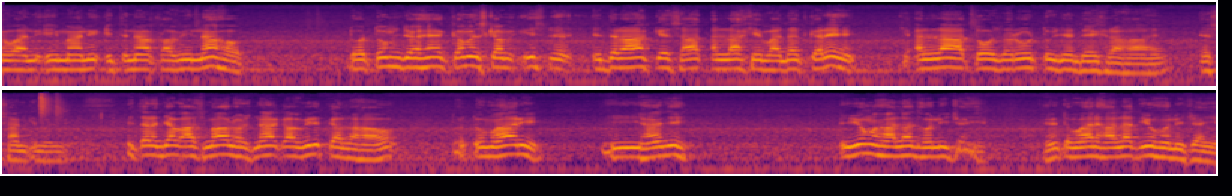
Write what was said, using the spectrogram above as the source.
و ایمانی اتنا قوی نہ ہو، تو تم جو ہے کم از کم اس ادراک کے ساتھ اللہ کی عبادت کرے کہ اللہ تو ضرور تجھے دیکھ رہا ہے۔ احسان کی منزل اس طرح جب آسما الحسنہ کا ورد کر رہا ہو، تو تمہاری ہاں جی یوں حالت ہونی چاہیے۔ یعنی تمہاری حالت یوں ہونی چاہیے۔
